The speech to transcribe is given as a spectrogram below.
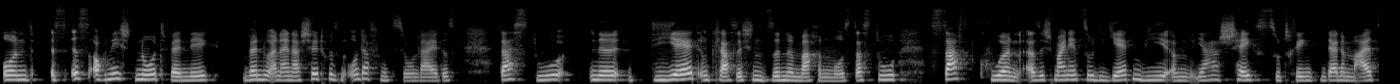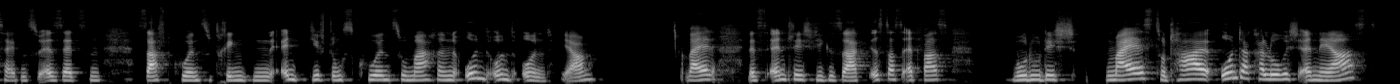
Und es ist auch nicht notwendig, wenn du an einer Schilddrüsenunterfunktion leidest, dass du eine Diät im klassischen Sinne machen musst, dass du Saftkuren, also ich meine jetzt so Diäten wie ähm, ja Shakes zu trinken, deine Mahlzeiten zu ersetzen, Saftkuren zu trinken, Entgiftungskuren zu machen und und und, ja, weil letztendlich, wie gesagt, ist das etwas, wo du dich meist total unterkalorisch ernährst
